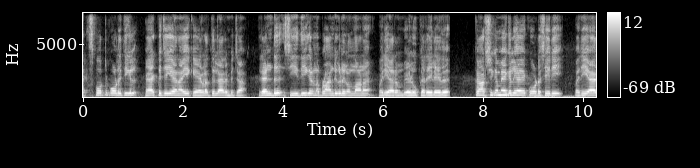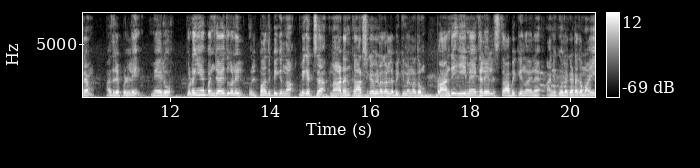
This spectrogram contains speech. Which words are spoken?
എക്സ്പോർട്ട് ക്വാളിറ്റിയിൽ പാക്ക് ചെയ്യാനായി കേരളത്തിൽ ആരംഭിച്ച രണ്ട് ശീതീകരണ പ്ലാന്റുകളിലൊന്നാണ് പരിയാരം വേളൂക്കരയിലേത്. കാർഷിക മേഖലയായ കോടശ്ശേരി പരിയാരം അതിരപ്പള്ളി മേലൂർ തുടങ്ങിയ പഞ്ചായത്തുകളിൽ ഉൽപ്പാദിപ്പിക്കുന്ന മികച്ച നാടൻ കാർഷിക വിളകൾ ലഭിക്കുമെന്നതും പ്ലാന്റ് ഈ മേഖലയിൽ സ്ഥാപിക്കുന്നതിന് അനുകൂല ഘടകമായി.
